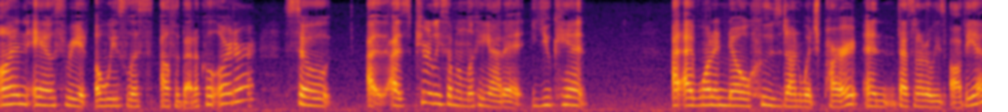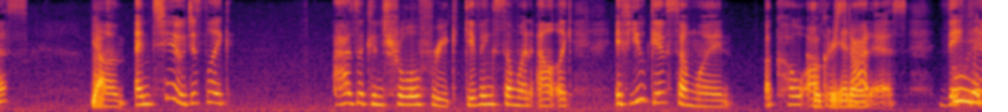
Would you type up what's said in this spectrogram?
on AO3, it always lists alphabetical order. So, as purely someone looking at it, you can't. I, I want to know who's done which part, and that's not always obvious. Yeah. Um, and two, just like as a control freak, giving someone out, like, if you give someone a co author status, they, Ooh, can, they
